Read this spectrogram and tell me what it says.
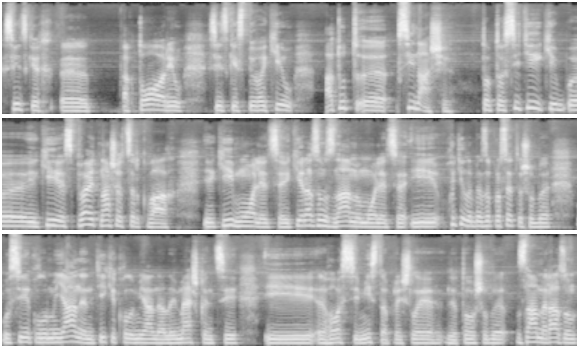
світських акторів, світських співаків. А тут всі наші. Тобто всі ті, які, е, які співають в наших церквах, які моляться, які разом з нами моляться. І хотіли би запросити, щоб усі коломияни, не тільки коломияни, але й мешканці і гості міста прийшли для того, щоб з нами разом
